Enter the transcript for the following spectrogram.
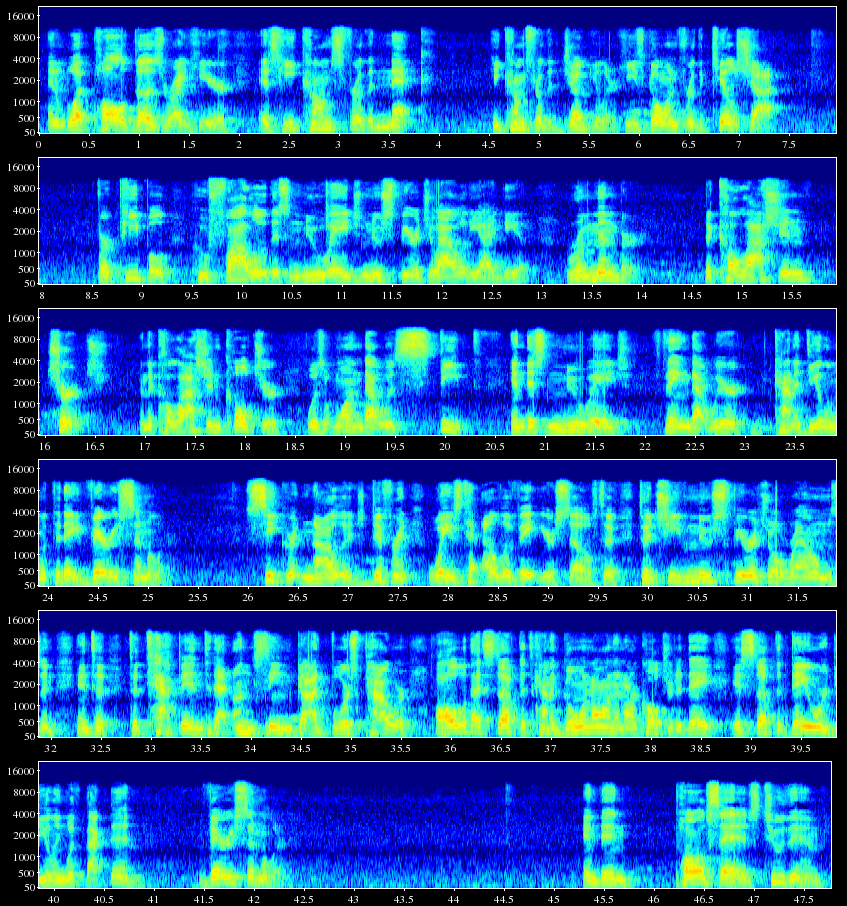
And what Paul does right here is he comes for the neck, he comes for the jugular, he's going for the kill shot for people who follow this new age, new spirituality idea. Remember, the Colossian church and the Colossian culture was one that was steeped in this new age thing that we're kind of dealing with today. Very similar. Secret knowledge, different ways to elevate yourself, to, to achieve new spiritual realms, and, and to, to tap into that unseen God force power all of that stuff that's kind of going on in our culture today is stuff that they were dealing with back then. Very similar. And then Paul says to them,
